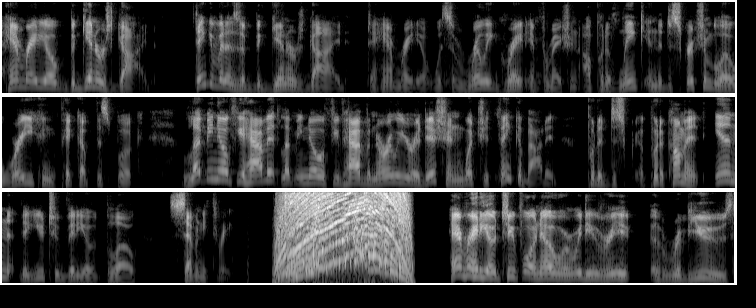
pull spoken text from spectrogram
Ham radio beginner's guide. Think of it as a beginner's guide to ham radio with some really great information. I'll put a link in the description below where you can pick up this book. Let me know if you have it. Let me know if you have an earlier edition, what you think about it. Put a put a comment in the YouTube video below. 73. Ham Radio 2.0, where we do re- uh, reviews.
